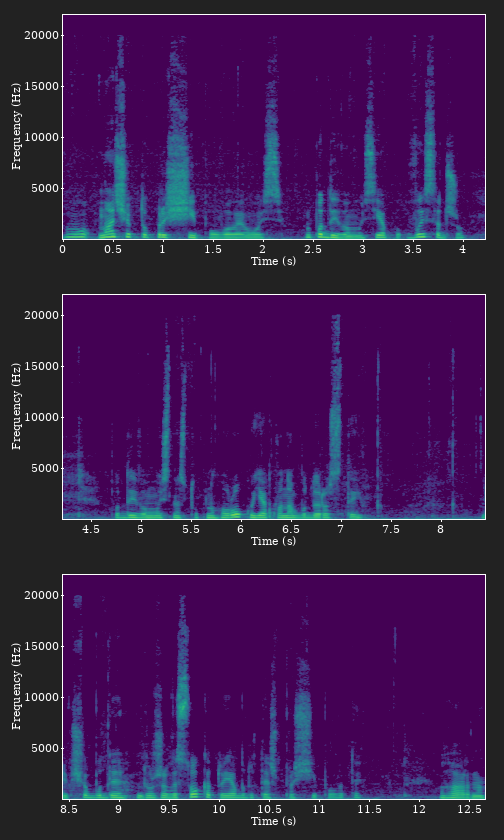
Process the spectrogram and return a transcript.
Ну, начебто прищіпували ось. Ну, подивимось, я висаджу. Подивимось наступного року, як вона буде рости. Якщо буде дуже висока, то я буду теж прощіпувати. Гарно.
